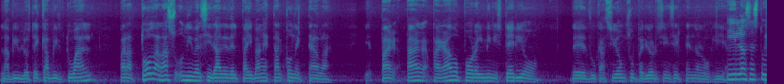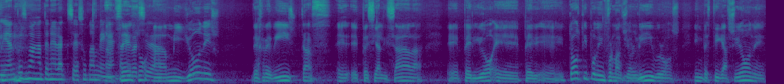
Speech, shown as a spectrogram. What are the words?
la biblioteca virtual para todas las universidades del país van a estar conectadas, eh, pag- pag- pagado por el Ministerio de Educación Superior, Ciencia y Tecnología Y los estudiantes van a tener acceso también a esta universidad. a millones de revistas eh, especializadas, eh, perio- eh, per- eh, todo tipo de información, libros, investigaciones,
